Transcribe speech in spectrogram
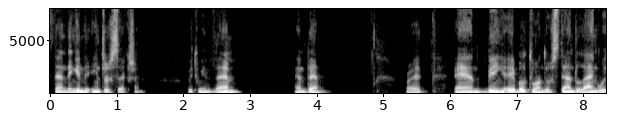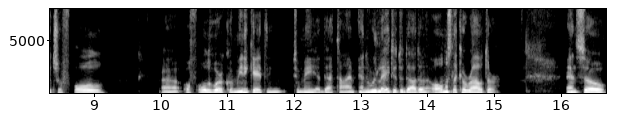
standing in the intersection between them and them right? And being able to understand the language of all uh, of all who are communicating to me at that time and related to the other almost like a router. And so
